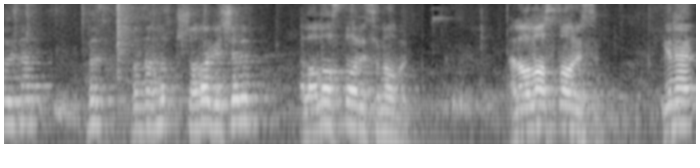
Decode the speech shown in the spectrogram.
O yüzden biz bıldığımız kuşlara geçelim. El Allah etsin abi. El Allah etsin. Yine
